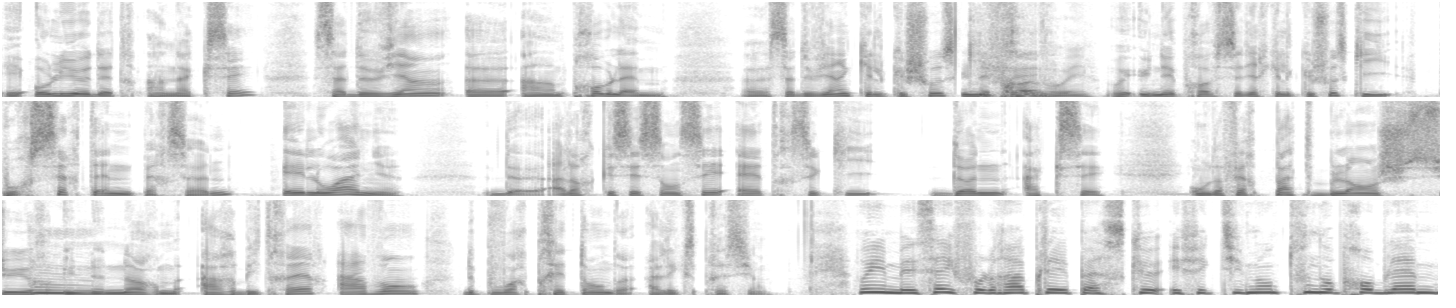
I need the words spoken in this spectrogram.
Et au lieu d'être un accès, ça devient euh, un problème. Euh, ça devient quelque chose qui une épreuve, fait, oui. oui. une épreuve, c'est-à-dire quelque chose qui, pour certaines personnes, éloigne, de, alors que c'est censé être ce qui donne accès. On doit faire patte blanche sur mmh. une norme arbitraire avant de pouvoir prétendre à l'expression. Oui, mais ça, il faut le rappeler parce que effectivement, tous nos problèmes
